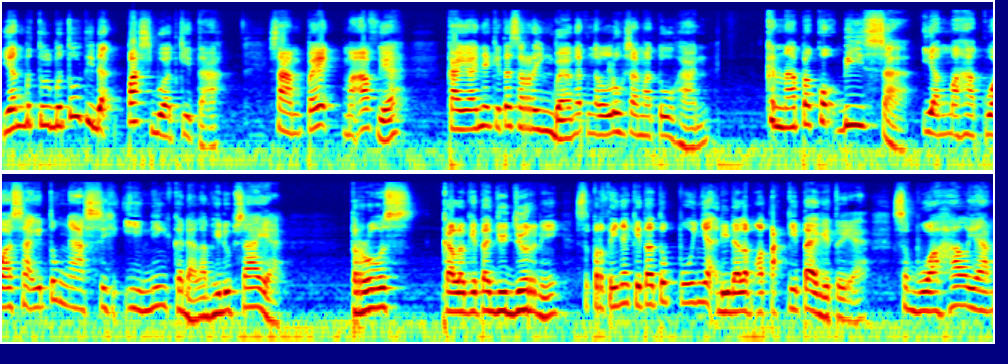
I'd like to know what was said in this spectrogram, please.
yang betul-betul tidak pas buat kita, sampai maaf ya, kayaknya kita sering banget ngeluh sama Tuhan, Kenapa kok bisa yang maha kuasa itu ngasih ini ke dalam hidup saya? Terus, kalau kita jujur nih, sepertinya kita tuh punya di dalam otak kita gitu ya. Sebuah hal yang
